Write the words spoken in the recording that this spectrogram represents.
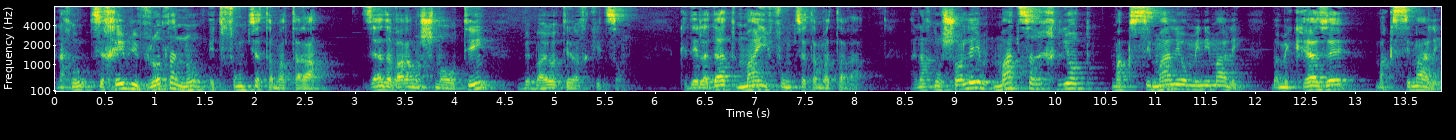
אנחנו צריכים לבנות לנו את פונקציית המטרה. זה הדבר המשמעותי בבעיות ערך קיצון. כדי לדעת מהי פונקציית המטרה, אנחנו שואלים מה צריך להיות מקסימלי או מינימלי. במקרה הזה, מקסימלי.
